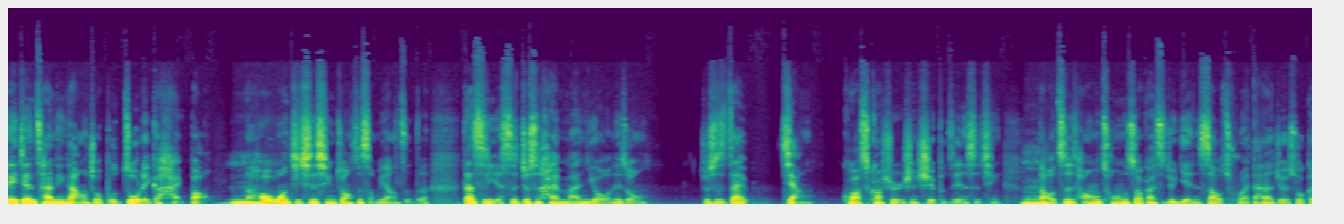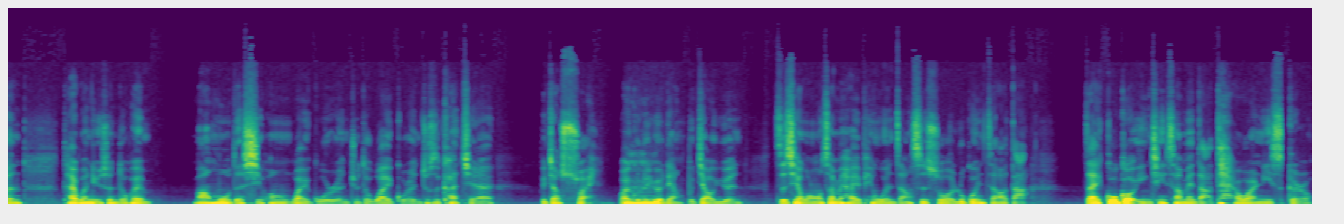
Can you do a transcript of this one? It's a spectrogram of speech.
那间餐厅它好像就不做了一个海报，嗯然后我忘记其实形状是什么样子的，但是也是就是还蛮有那种就是在讲 cross cultural relationship 这件事情，嗯导致好像从那时候开始就延烧出来，大家觉得说跟台湾女生都会盲目的喜欢外国人，觉得外国人就是看起来比较帅，外国的月亮比较圆。之前网络上面还有一篇文章是说，如果你只要打在 Google 引擎上面打 Taiwanese girl，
